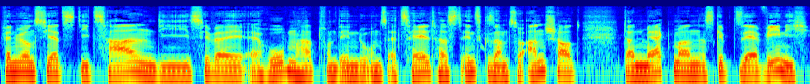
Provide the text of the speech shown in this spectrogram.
Wenn wir uns jetzt die Zahlen, die Civey erhoben hat, von denen du uns erzählt hast, insgesamt so anschaut, dann merkt man, es gibt sehr wenig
